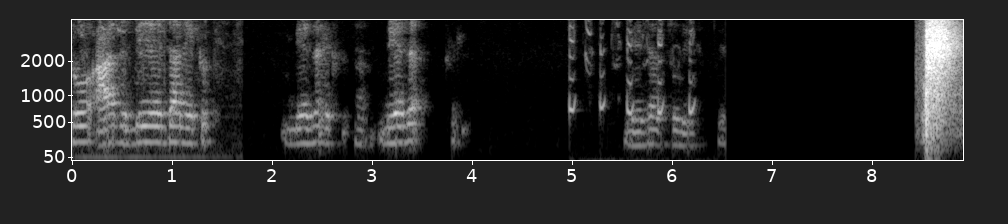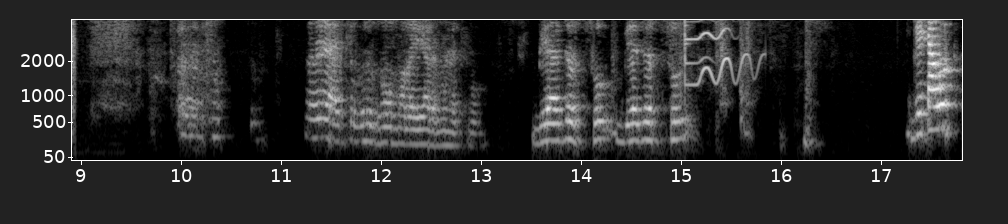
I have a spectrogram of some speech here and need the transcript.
तो आज बे हज़ार एक, बे हज़ार एक, बे हज़ार बे हज़ार अरे आज तो बहुत घूम रहा यार मैंने तो। बे हज़ार सो, बे हज़ार सो गेट आउट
